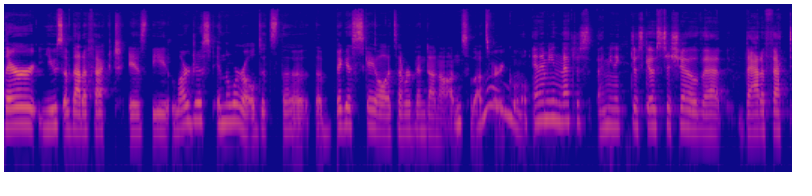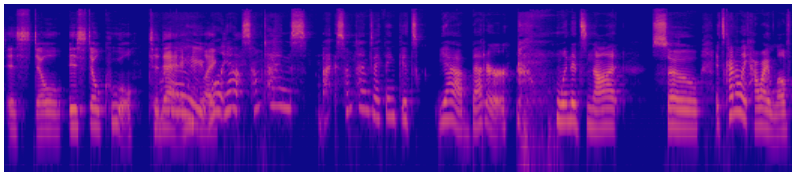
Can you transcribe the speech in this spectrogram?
their use of that effect is the largest in the world. It's the the biggest scale it's ever been done on. So that's very Mm, cool. And I mean that just I mean it just goes to show that that effect is still is still cool today. Right. Like well, yeah. Sometimes, I- sometimes I think it's yeah better when it's not so. It's kind of like how I love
